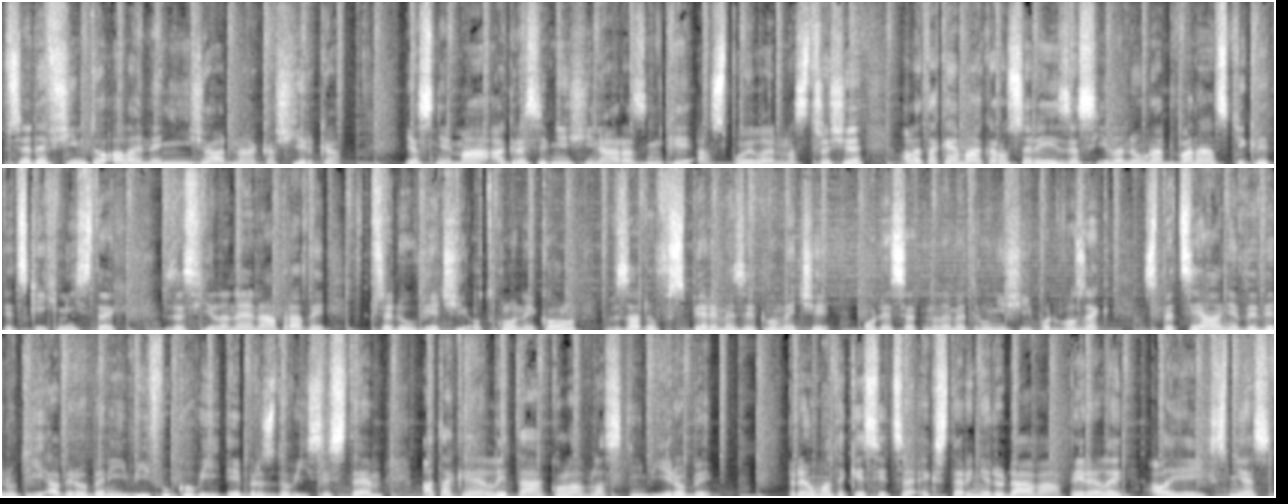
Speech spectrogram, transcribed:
Především to ale není žádná kašírka. Jasně, má agresivnější nárazníky a spoiler na střeše, ale také má karoserii zesílenou na 12 kritických místech, zesílené nápravy, vpředu větší odklony kol, vzadu vzpěry mezi tlumiči, o 10 mm nižší podvozek, speciálně vyvinutý a vyrobený výfukový i brzdový systém a také litá kola vlastní výroby. Pneumatiky sice externě dodává Pirelli, ale jejich směs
